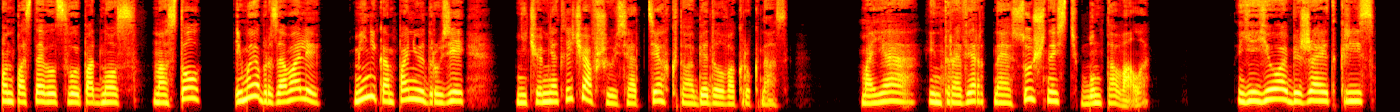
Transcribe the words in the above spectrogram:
Он поставил свой поднос на стол, и мы образовали мини-компанию друзей, ничем не отличавшуюся от тех, кто обедал вокруг нас. Моя интровертная сущность бунтовала. Ее обижает Крис»,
